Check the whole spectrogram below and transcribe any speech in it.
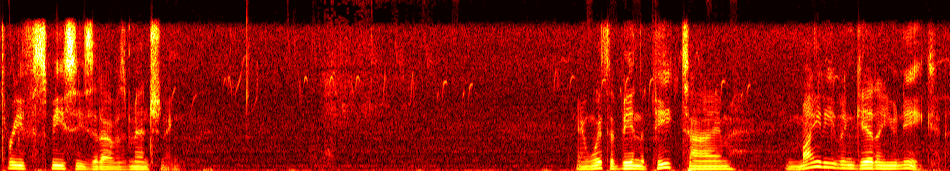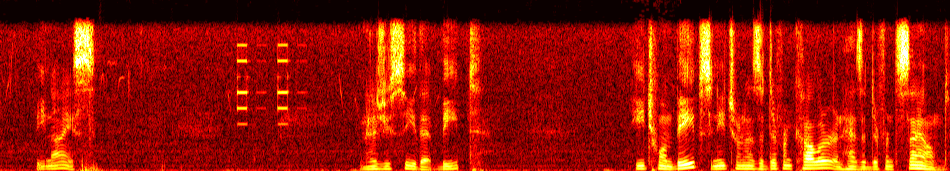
three species that I was mentioning. And with it being the peak time, might even get a unique. Be nice. And as you see, that beeped. Each one beeps and each one has a different color and has a different sound.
